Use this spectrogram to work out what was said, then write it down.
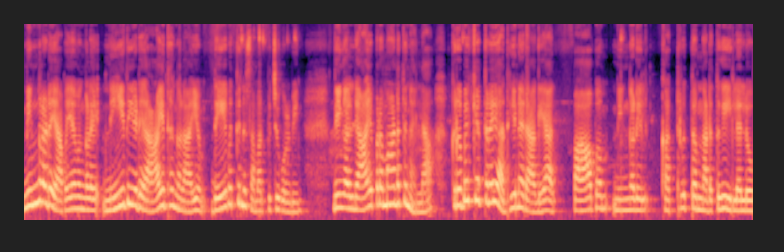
നിങ്ങളുടെ അവയവങ്ങളെ നീതിയുടെ ആയുധങ്ങളായും ദൈവത്തിന് സമർപ്പിച്ചു കൊള്ളുവിൻ നിങ്ങൾ ന്യായപ്രമാണത്തിനല്ല കൃപയ്ക്കത്രേ അധീനരാകയാൽ പാപം നിങ്ങളിൽ കർത്തൃത്വം നടത്തുകയില്ലല്ലോ.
